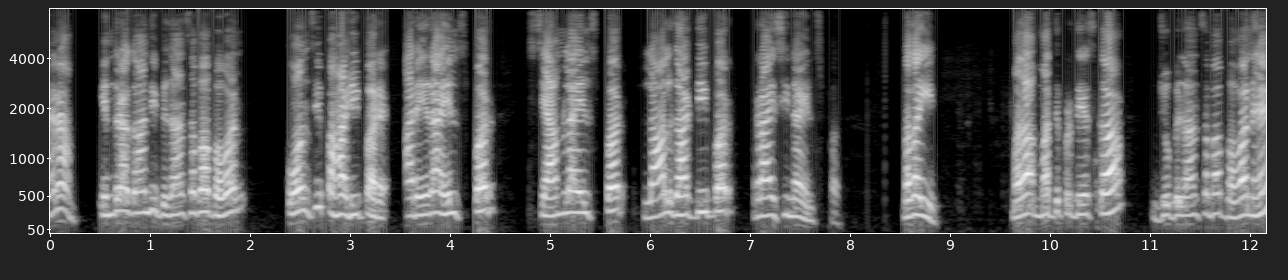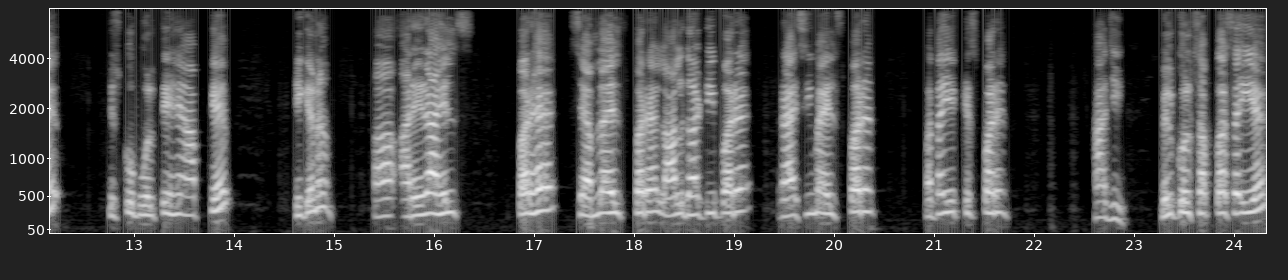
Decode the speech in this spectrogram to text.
है ना? इंदिरा गांधी विधानसभा भवन कौन सी पहाड़ी पर है? अरेरा हिल्स पर श्यामला हिल्स पर लाल घाटी पर रायसीना हिल्स पर? बताइए। मतलब मध्य प्रदेश का जो विधानसभा भवन है इसको बोलते हैं आपके? ठीक है ना? आ, अरेरा हिल्स पर है श्यामला हिल्स पर है लाल घाटी पर है रायसीमा हिल्स पर है। बताइए किस पर है? हाँ जी बिल्कुल सबका सही है।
